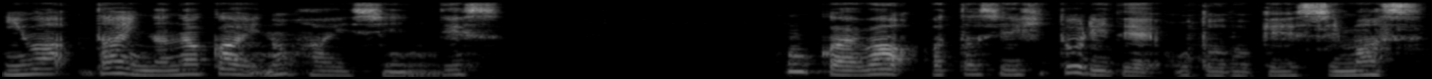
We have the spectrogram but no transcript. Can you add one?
庭第7回の配信です。今回は私一人でお届けします。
